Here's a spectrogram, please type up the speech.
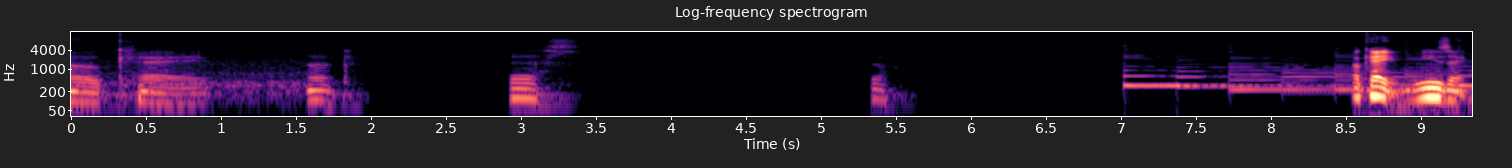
Okay. Look. This. Okay, music.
